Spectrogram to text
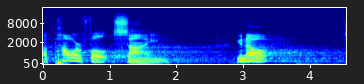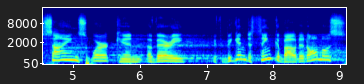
a powerful sign. You know, signs work in a very, if you begin to think about it, almost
